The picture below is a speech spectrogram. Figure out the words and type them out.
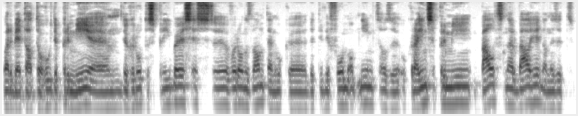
waarbij dat toch ook de premier uh, de grote spreekbuis is uh, voor ons land en ook uh, de telefoon opneemt. Als de Oekraïense premier belt naar België, dan is het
